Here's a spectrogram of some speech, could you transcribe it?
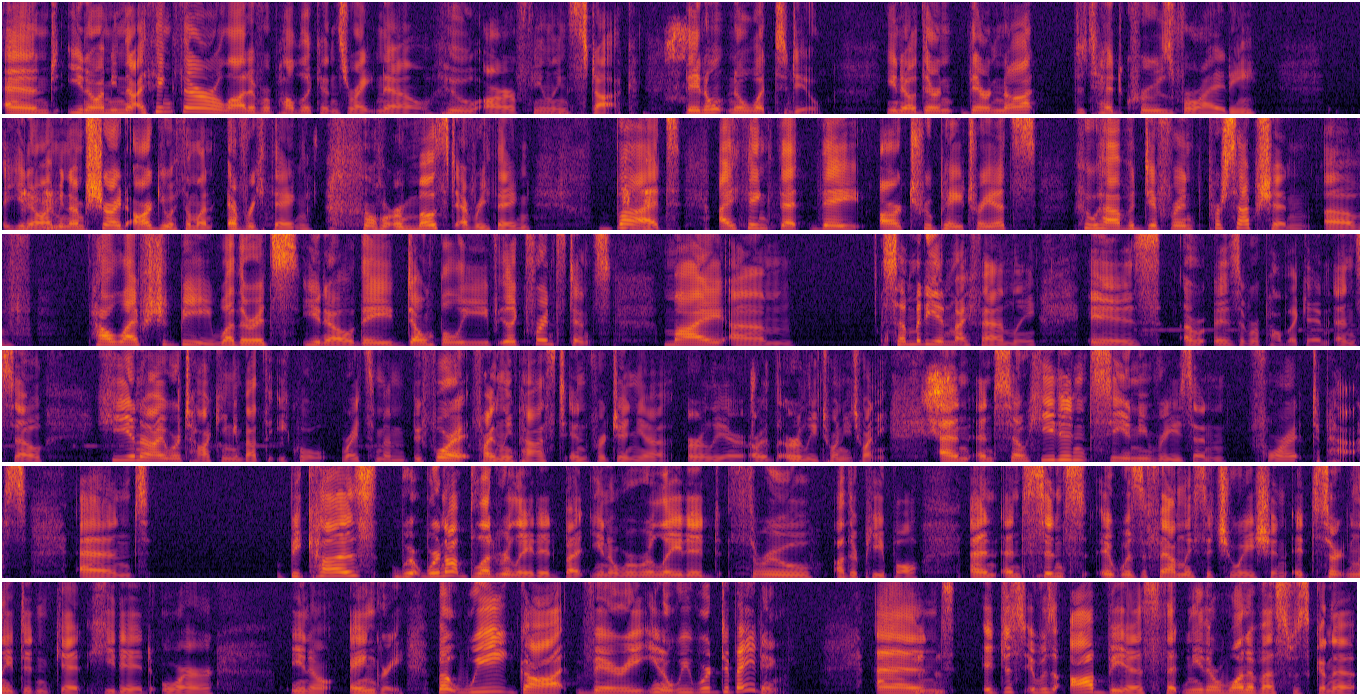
And, you know, I mean, I think there are a lot of Republicans right now who are feeling stuck. They don't know what to do. You know, they're, they're not the Ted Cruz variety. You know, I mean, I'm sure I'd argue with them on everything or most everything. But I think that they are true patriots who have a different perception of how life should be, whether it's, you know, they don't believe, like, for instance, my, um, somebody in my family is a, is a Republican, and so he and I were talking about the Equal Rights Amendment before it finally passed in Virginia earlier or early 2020, and and so he didn't see any reason for it to pass, and because we're, we're not blood related, but you know we're related through other people, and and since it was a family situation, it certainly didn't get heated or, you know, angry. But we got very, you know, we were debating, and mm-hmm. it just it was obvious that neither one of us was gonna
